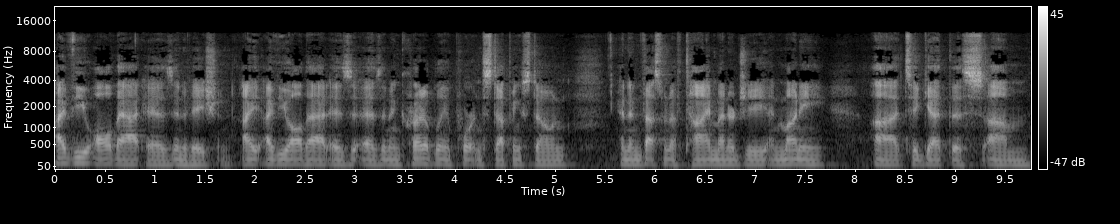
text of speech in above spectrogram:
I view all that as innovation. I, I, view all that as, as an incredibly important stepping stone, an investment of time, energy, and money to get this um,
